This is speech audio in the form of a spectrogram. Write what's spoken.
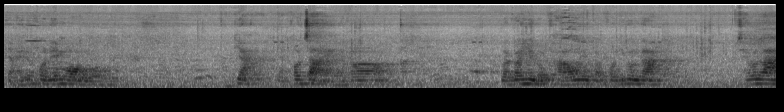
อยากให้ทุกคนได้มองอยากอยากเข้าใจแล้วก็ แล้วก็อยู่กับเขาอยู่กับคนที่คุณรัก ใช้เวลา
